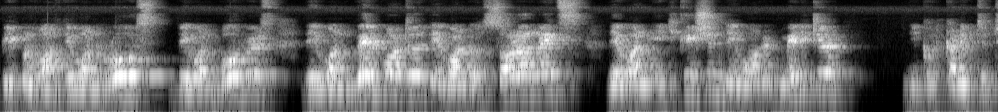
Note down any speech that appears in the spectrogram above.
people want. They want roads, they want borders, they want well water, they want solar lights, they want education, they wanted Medicare. They got connected.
